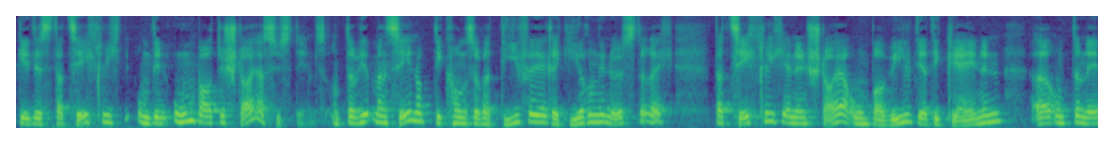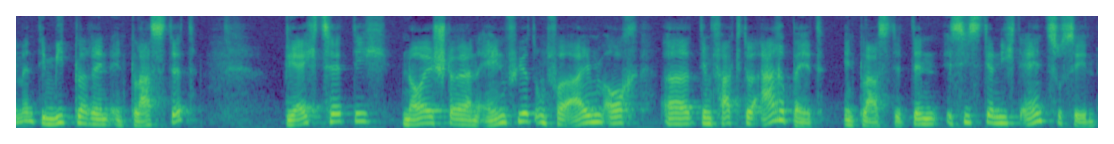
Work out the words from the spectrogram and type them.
geht es tatsächlich um den Umbau des Steuersystems. Und da wird man sehen, ob die konservative Regierung in Österreich tatsächlich einen Steuerumbau will, der die kleinen äh, Unternehmen, die mittleren entlastet, gleichzeitig neue Steuern einführt und vor allem auch äh, den Faktor Arbeit entlastet. Denn es ist ja nicht einzusehen,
